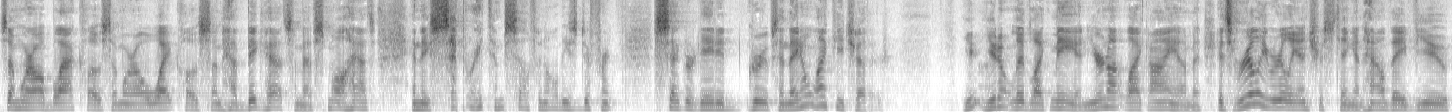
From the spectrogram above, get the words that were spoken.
some wear all black clothes, some wear all white clothes, some have big hats, some have small hats, and they separate themselves in all these different segregated groups, and they don't like each other. You, you don't live like me, and you're not like I am. And it's really, really interesting in how they view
